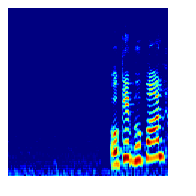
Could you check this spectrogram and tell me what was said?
ఓకే భూపాల్.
